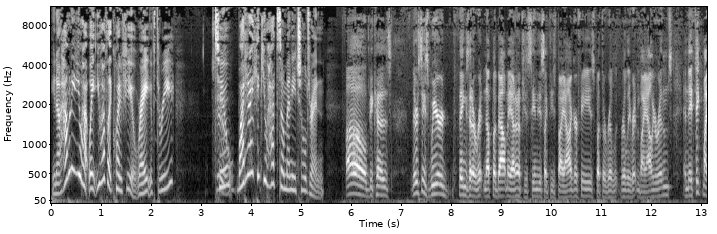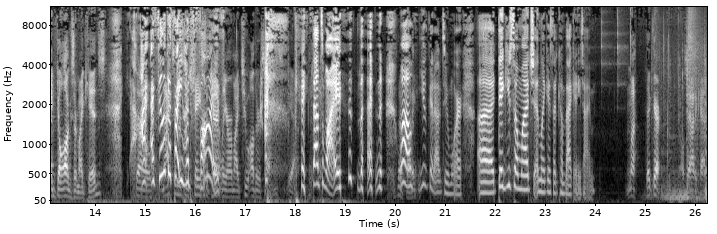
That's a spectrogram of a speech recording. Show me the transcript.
You know, how many do you have? Wait, you have like quite a few, right? You have three, Two. Why did I think you had so many children? Oh, because there's these weird things that are written up about me. I don't know if you've seen these, like these biographies, but they're really, really written by algorithms, and they think my dogs are my kids. So I- I feel like I thought you had Chase five. Apparently, are my two other sons. Yeah. That's why. then, well, funny? you could have two more. Uh, thank you so much, and like I said, come back anytime. Take care. I'll say hi to Kat.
